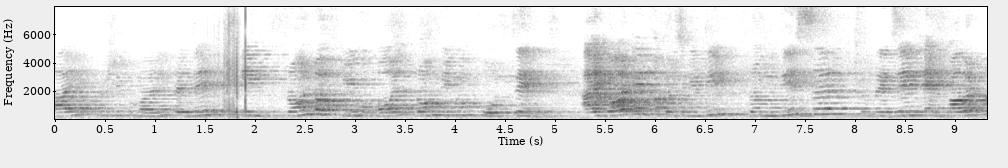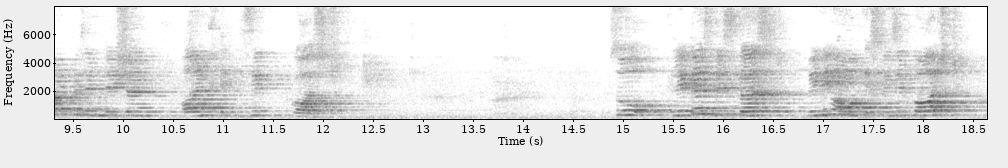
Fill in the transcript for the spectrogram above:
I, Khushi Kumari, present in front of you all from B.Com 4th Sem. I got an opportunity from this sir to present a PowerPoint presentation on explicit cost. So let us discuss meaning of explicit cost,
